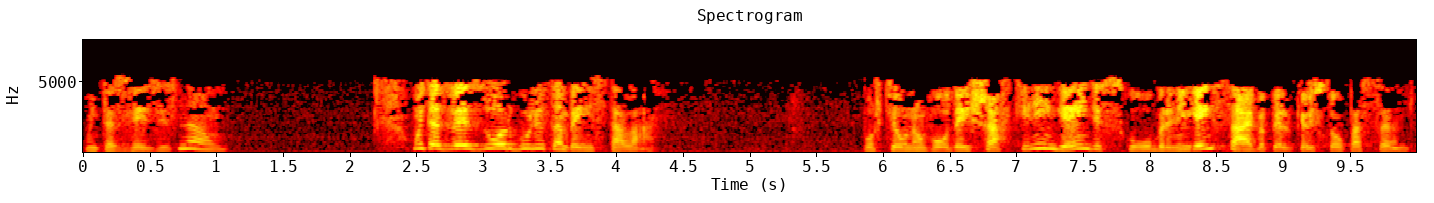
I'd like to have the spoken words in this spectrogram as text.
Muitas vezes não. Muitas vezes o orgulho também está lá. Porque eu não vou deixar que ninguém descubra, ninguém saiba pelo que eu estou passando.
